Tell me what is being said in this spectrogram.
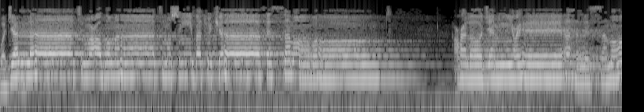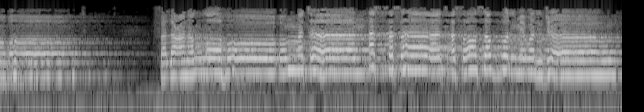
وجلت وعظمت مصيبتك في السماوات على جميع أهل السماوات فلعن الله أمة أسست أساس الظلم والجور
